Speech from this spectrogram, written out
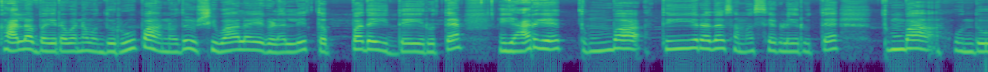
ಕಾಲಭೈರವನ ಒಂದು ರೂಪ ಅನ್ನೋದು ಶಿವಾಲಯಗಳಲ್ಲಿ ತಪ್ಪದೇ ಇದ್ದೇ ಇರುತ್ತೆ. ಯಾರಿಗೆ ತುಂಬ ತೀರದ ಸಮಸ್ಯೆಗಳಿರುತ್ತೆ, ತುಂಬ ಒಂದು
